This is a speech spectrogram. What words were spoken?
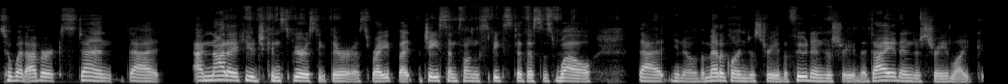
to whatever extent that I'm not a huge conspiracy theorist, right? But Jason Fung speaks to this as well. That you know, the medical industry, the food industry, the diet industry, like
